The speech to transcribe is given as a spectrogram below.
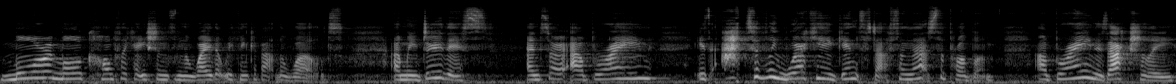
more and more complications in the way that we think about the world. And we do this, and so our brain is actively working against us, and that's the problem. Our brain is actually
